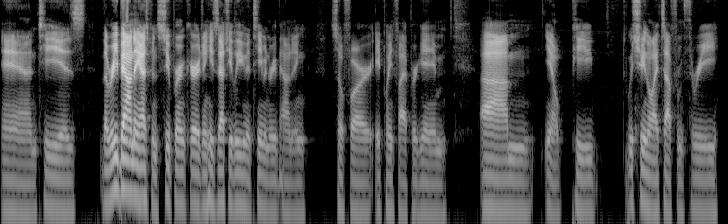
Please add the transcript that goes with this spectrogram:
And he is the rebounding has been super encouraging. He's actually leading the team in rebounding so far, 8.5 per game. Um, you know, P was shooting the lights out from three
